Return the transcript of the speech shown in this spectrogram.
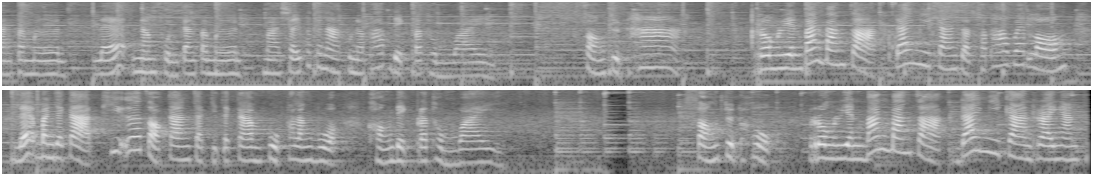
การประเมิน และนำผลการประเมินมาใช้พัฒนาคุณภาพเด็กประถมวัย 2.5โรงเรียนบ้านบางจากได้มีการจัดสภาพแวดล้อม และบรรยากาศที่เอื้อต่อการจัดกิจกรรมปลูกพลังบวกของเด็กประถมวัย 2.6 โรงเรียนบ้านบางจากได้มีการรายงานผ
